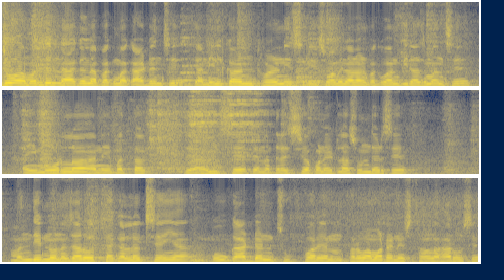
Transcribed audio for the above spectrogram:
જો આ મંદિરના આગળના ભાગમાં ગાર્ડન છે ત્યાં નીલકંઠ વર્ણિ શ્રી સ્વામિનારાયણ ભગવાન બિરાજમાન છે. અહીં મોરલા અને બતક જે હંસ છે, તેના દ્રશ્યો પણ એટલા સુંદર છે. મંદિરનો નજારો જ કંઈક અલગ છે અહીંયા. બહુ ગાર્ડન સુપર એમ ફરવા માટેનું સ્થળ સારું છે.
